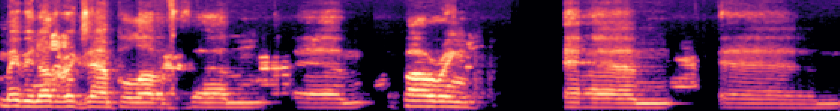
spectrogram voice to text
maybe another example of um, um empowering um, um,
